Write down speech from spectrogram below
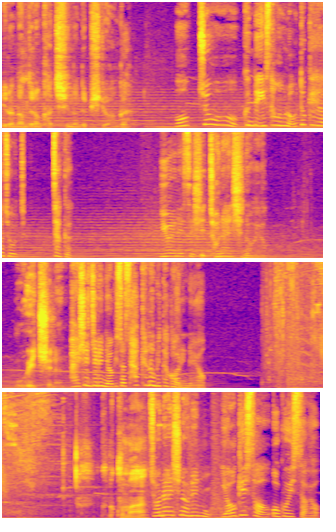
이런 남자랑 같이 있는데 필요한가? 없죠. 근데 이 상황을 어떻게 해야 좋을지 잠깐. UNSC 전환 신호예요. 위치는 발신지는 여기서 4km 거리네요. 그렇구만. 전환 신호는 여기서 오고 있어요.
